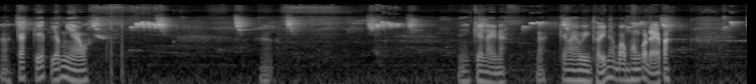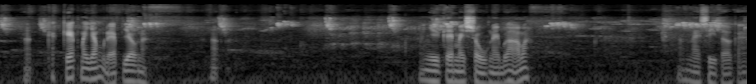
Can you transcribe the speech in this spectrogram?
À, cắt kép giống nhau. Đó. cây này nè. Đó, cây mai nguyên thủy nó bông không có đẹp á. Cắt kép mấy giống đẹp vô nè. Đó. như cây mai xù này bữa hổm á. Này xì tờ cả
